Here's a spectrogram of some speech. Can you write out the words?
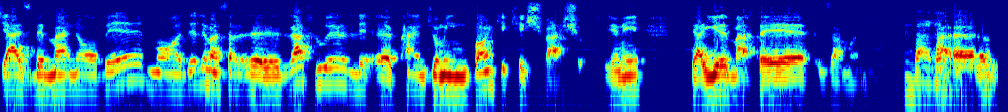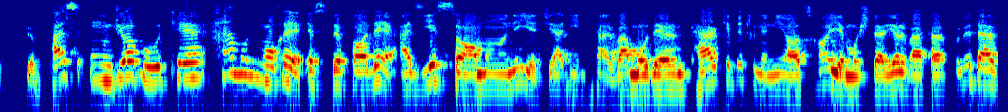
جذب منابع معادل مثلا رفت روی پنجمین بانک کشور شد. یعنی در یه مقطع زمانی. بله. پس اونجا بود که همون موقع استفاده از یه سامانه جدیدتر و مدرنتر که بتونه نیازهای مشتری رو برطرف کنه در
